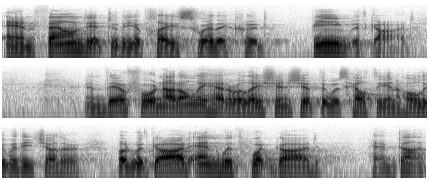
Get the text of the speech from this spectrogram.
and found it to be a place where they could be with God and therefore not only had a relationship that was healthy and holy with each other, but with God and with what God had done.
